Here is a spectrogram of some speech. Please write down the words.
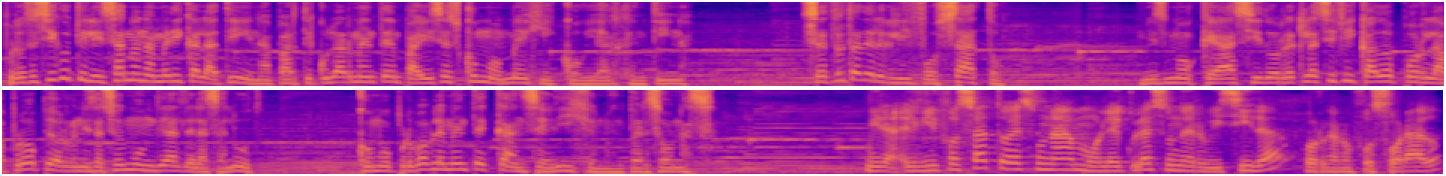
pero se sigue utilizando en América Latina, particularmente en países como México y Argentina. Se trata del glifosato, mismo que ha sido reclasificado por la propia Organización Mundial de la Salud como probablemente cancerígeno en personas. Mira, el glifosato es una molécula, es un herbicida organofosforado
